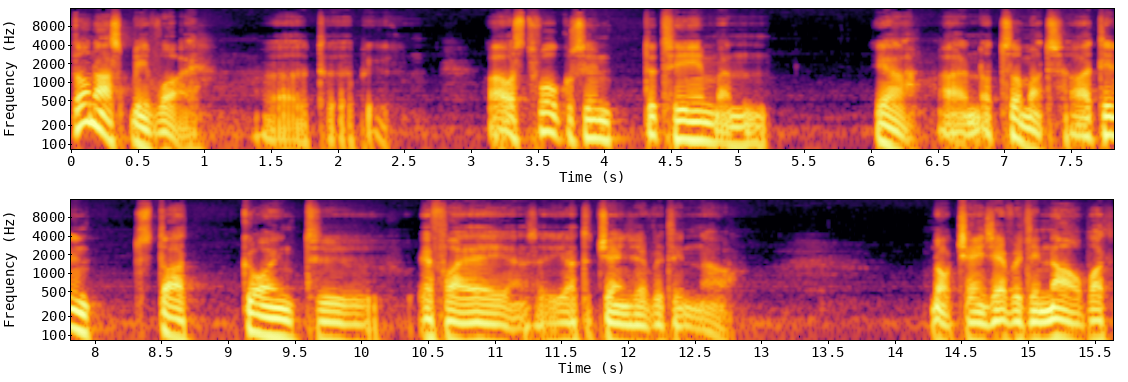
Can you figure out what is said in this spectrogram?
Don't ask me why. Uh, I was focusing the team and yeah, uh, not so much. I didn't start going to FIA and say you have to change everything now. Not change everything now, but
